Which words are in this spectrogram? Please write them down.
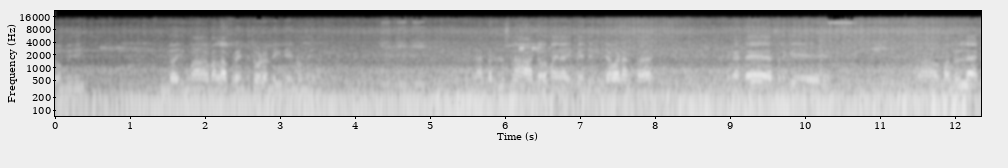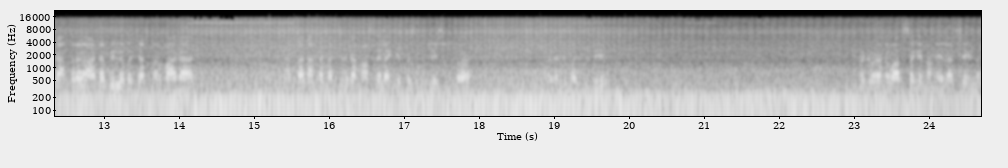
తొమ్మిది. ఇంకా ఇంకా మళ్ళీ ఫ్రంట్ చూడండి ఇటు ఎన్ని ఉన్నాయి. ఎక్కడ చూసినా ఆటోల మయం అయిపోయింది విజయవాడ అంతా. ఎందుకంటే అసలుకి పనులు లేక అందరూ ఆటో ఫీల్డ్లోకి వచ్చేస్తున్నారు బాగా. ఎంతకంత ఖర్చులు కన్నా వస్తాయి అని చెప్పేసి ఉద్దేశంతో అదండి పరిస్థితి. ఇక్కడ చూడండి వరుసగా ఎన్ని ఉన్నాయి లెఫ్ట్ సైడ్లో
